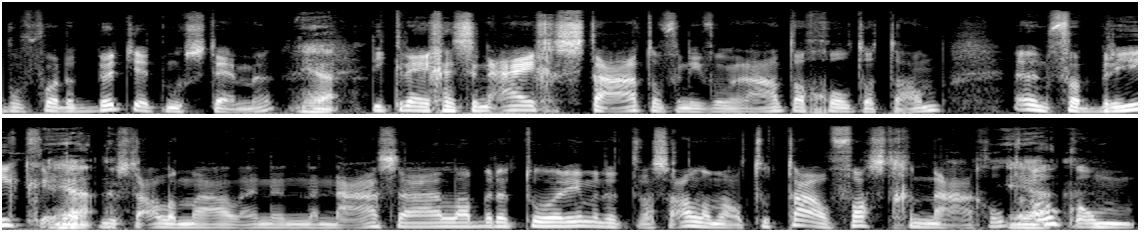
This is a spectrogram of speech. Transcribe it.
voor dat budget moest stemmen, Ja. die kreeg in zijn eigen staat, of in ieder geval een aantal gold dat dan, een fabriek. En Ja. dat moest allemaal en een NASA-laboratorium. En dat was allemaal totaal vastgenageld. Ja. Ook om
